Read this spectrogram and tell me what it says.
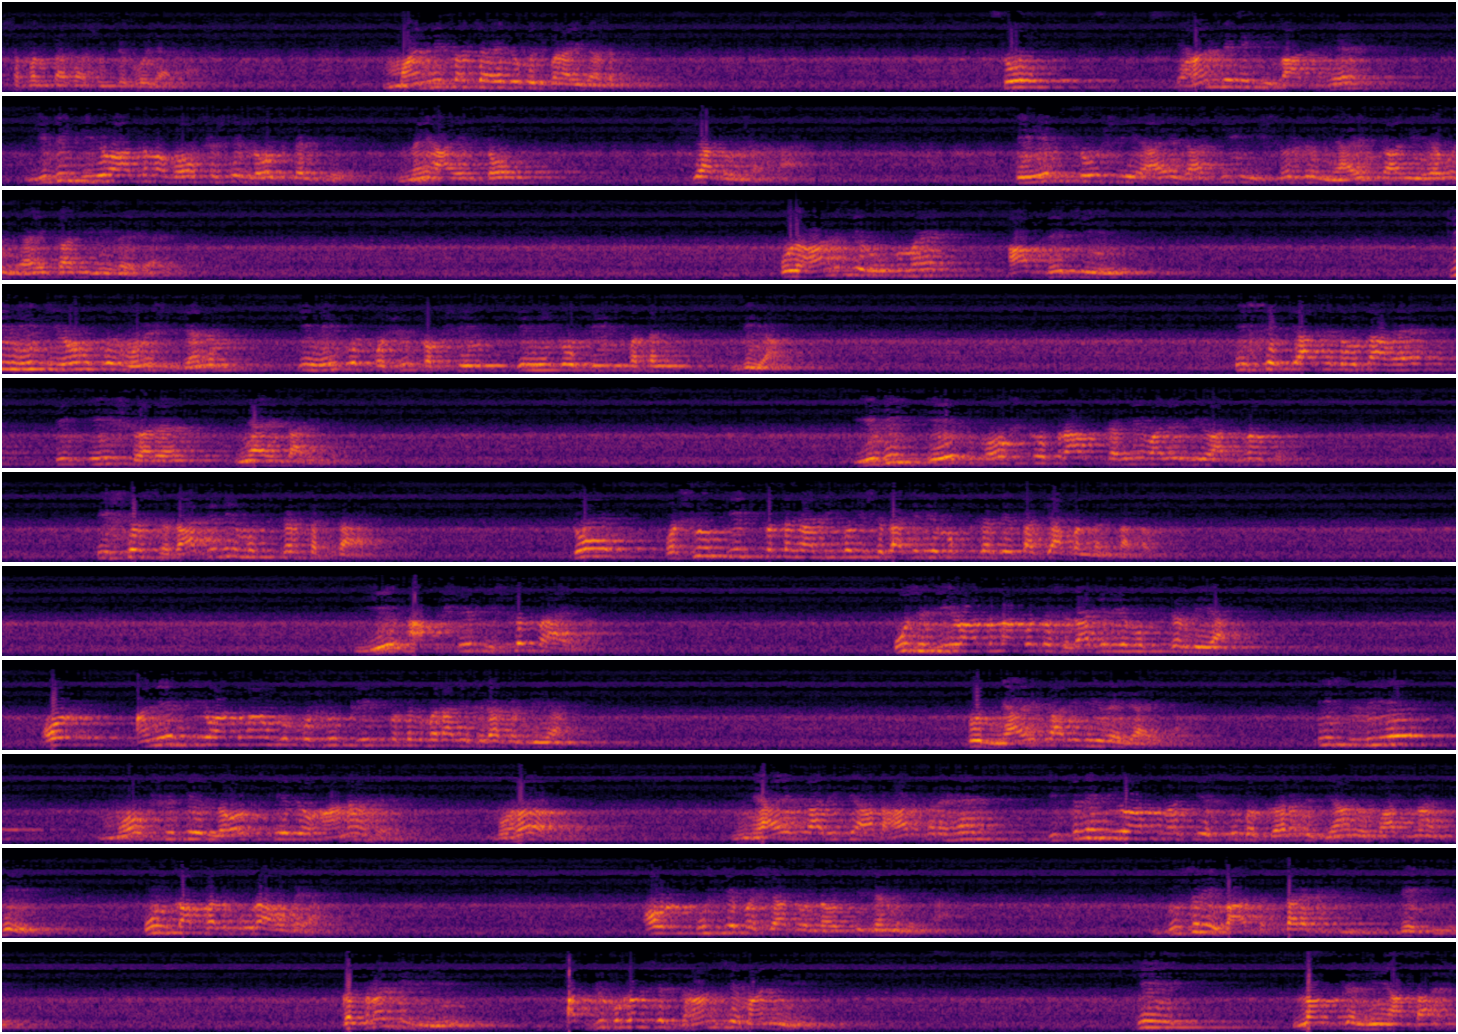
सफलता का सूचक हो जाता है। मान्यता चाहे जो कुछ बनाई जा सकती है। तो ध्यान देने की बात है, यदि जीवात्मा मोक्ष से लौट करके नहीं आए तो क्या दोष आता है? एक दोष ये आएगा कि ईश्वर जो न्यायकारी है, वो न्यायकारी नहीं रह जाएगा। उदाहरण के रूप में आप देखिए किन्हीं जीवों को मनुष्य जन्म, किन्हीं को पशु पक्षी, किन्हीं को कीट पतंग दिया। इससे क्या सिद्ध होता है कि ईश्वर न्यायकारी है। यदि एक मोक्ष को प्राप्त करने वाले जीवात्मा को ईश्वर सदा के लिए मुक्त कर सकता है तो पशु कीट पतंग आदि को भी सदा के लिए मुक्त कर देता क्या बन लगता था ये आक्षेप ईश्वर पर आएगा। उस जीवात्मा को तो सदा के लिए मुक्त कर दिया। और अनेक जीवात्माओं को पशु कीट पतंग बना के खड़ा कर दिया। तो न्यायकारी नहीं रह जाएगा। इसलिए मोक्ष से लौट के जो आना है, वह न्यायकारी के आधार पर है। जितने जीवात्मा के शुभ कर्म, ज्ञान, उपासना थे, उनका फल पूरा हो गया। और उसके पश्चात वो लौट के जन्म लेता। दूसरी बात, तर्क की, देखिए। कल्पना कीजिए अब युगम सिद्धांत से मानिए कि लौट के नहीं आता है।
